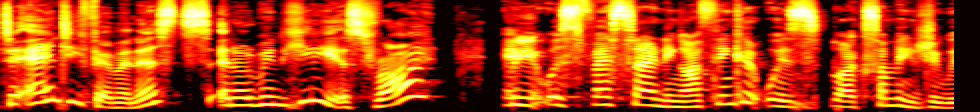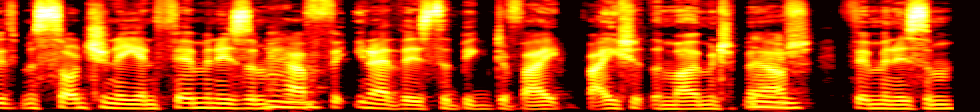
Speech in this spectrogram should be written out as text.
to anti feminists and it would have been hideous, right? And it was fascinating. I think it was like something to do with misogyny and feminism. How mm. you know, there's the big debate debate at the moment about mm. feminism,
